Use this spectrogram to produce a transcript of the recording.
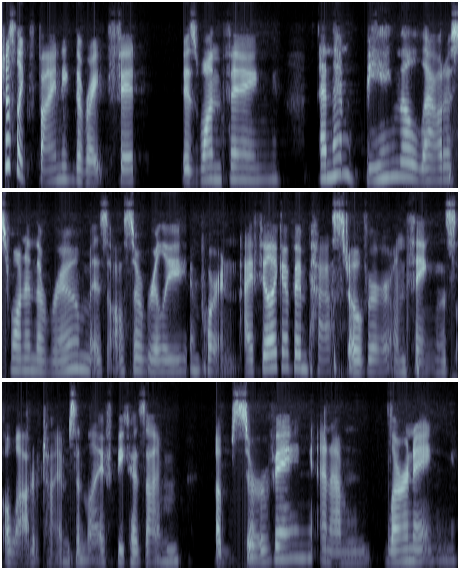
just like finding the right fit is one thing and then being the loudest one in the room is also really important. I feel like I've been passed over on things a lot of times in life because I'm observing and I'm learning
